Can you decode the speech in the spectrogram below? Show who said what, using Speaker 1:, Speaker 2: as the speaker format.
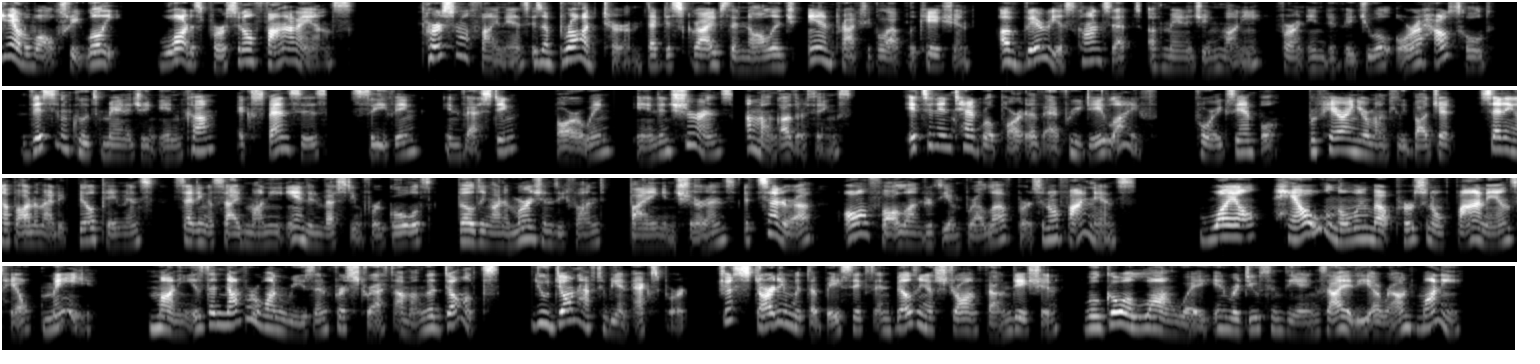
Speaker 1: Hail to Wall Street, Willie. What is personal finance? Personal finance is a broad term that describes the knowledge and practical application of various concepts of managing money for an individual or a household. This includes managing income, expenses, saving, investing, borrowing, and insurance, among other things. It's an integral part of everyday life. For example, preparing your monthly budget, setting up automatic bill payments, setting aside money and investing for goals, building an emergency fund, buying insurance, etc., all fall under the umbrella of personal finance. Well, how will knowing about personal finance help me? Money is the number one reason for stress among adults. You don't have to be an expert. Just starting with the basics and building a strong foundation will go a long way in reducing the anxiety around money.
